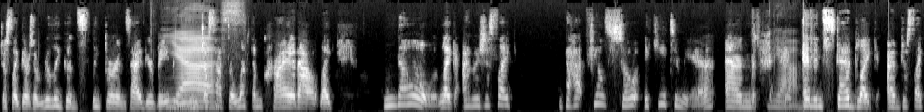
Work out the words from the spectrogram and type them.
just like there's a really good sleeper inside your baby yes. you just have to let them cry it out like no like i was just like that feels so icky to me and yeah and instead like i'm just like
